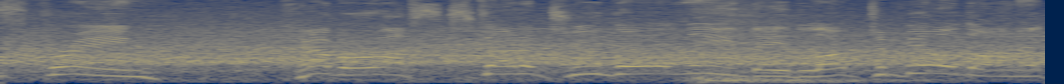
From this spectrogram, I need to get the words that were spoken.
This frame. Khabarovsk's got a two-goal lead. They'd love to build on it.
